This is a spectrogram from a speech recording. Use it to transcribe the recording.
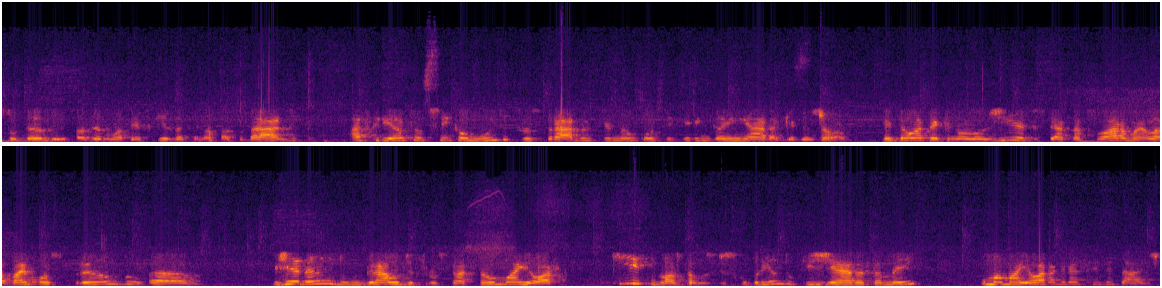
estudando e fazendo uma pesquisa aqui na faculdade, as crianças ficam muito frustradas de não conseguirem ganhar aqueles jogos. Então a tecnologia, de certa forma, ela vai mostrando, uh, gerando um grau de frustração maior que nós estamos descobrindo que gera também uma maior agressividade,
